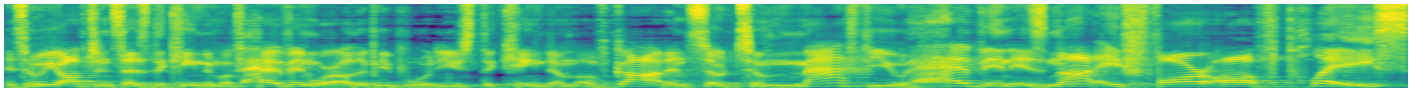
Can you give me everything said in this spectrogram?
And so he often says the kingdom of heaven, where other people would use the kingdom of God. And so to Matthew, heaven is not a far off place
